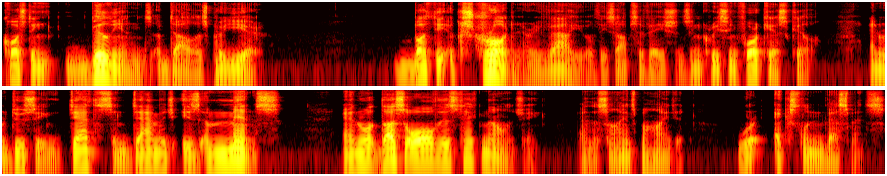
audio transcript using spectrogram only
costing billions of dollars per year. But the extraordinary value of these observations, increasing forecast skill and reducing deaths and damage, is immense. And thus, all this technology and the science behind it were excellent investments.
